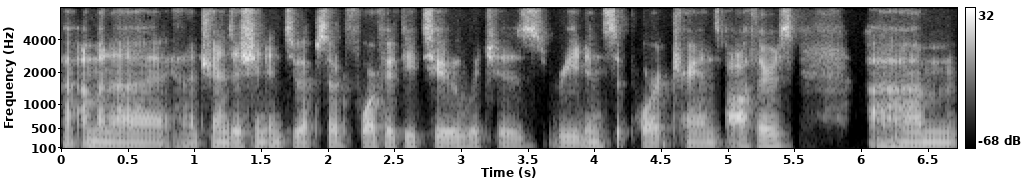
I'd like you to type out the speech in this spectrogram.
Uh, I'm going to kind of transition into episode 452, which is read and support trans authors. Um,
